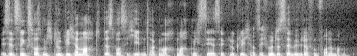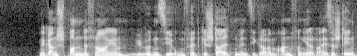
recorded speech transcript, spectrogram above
ist jetzt nichts, was mich glücklicher macht. Das, was ich jeden Tag mache, macht mich sehr, sehr glücklich. Also ich würde dasselbe wieder von vorne machen. Eine ganz spannende Frage. Wie würden Sie Ihr Umfeld gestalten, wenn Sie gerade am Anfang Ihrer Reise stehen?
